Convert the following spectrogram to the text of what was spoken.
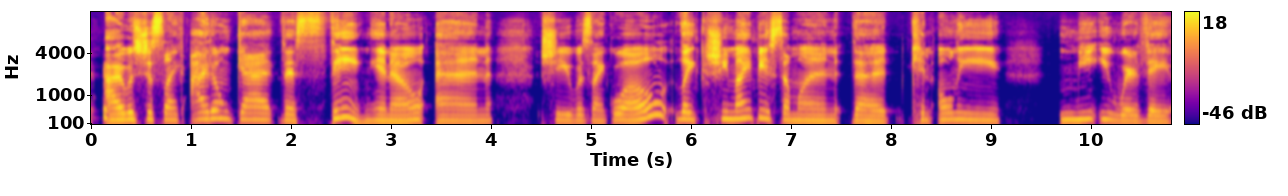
I was just like, I don't get this thing, you know? And she was like, well, like she might be someone that can only meet you where they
